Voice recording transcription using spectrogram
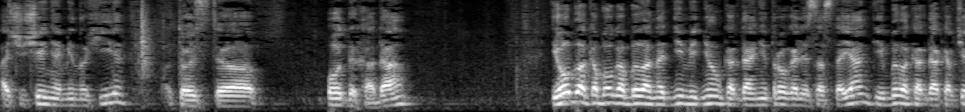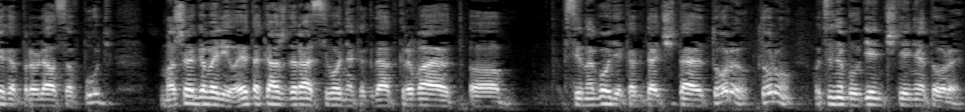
ощущение Минухи, то есть э, отдыха, да. И облако Бога было над ними днем, когда они трогали со стоянки, и было, когда ковчег отправлялся в путь. Маше говорил, это каждый раз сегодня, когда открывают э, в синагоге, когда читают Тору, Тору, вот сегодня был день чтения Торы,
